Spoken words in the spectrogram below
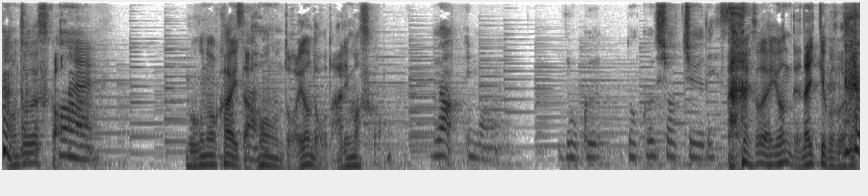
本当ですか？はい僕の書いた本とか読んだことありますか？いや今読読書中です それは読んでないっていうことで。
